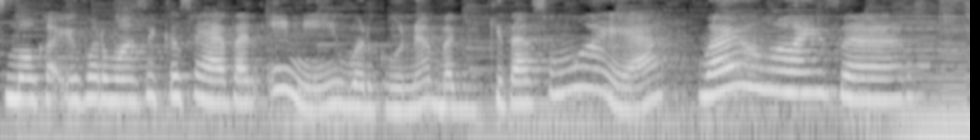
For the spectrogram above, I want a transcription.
Semoga informasi kesehatan ini berguna bagi kita semua ya. Bye Laser.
